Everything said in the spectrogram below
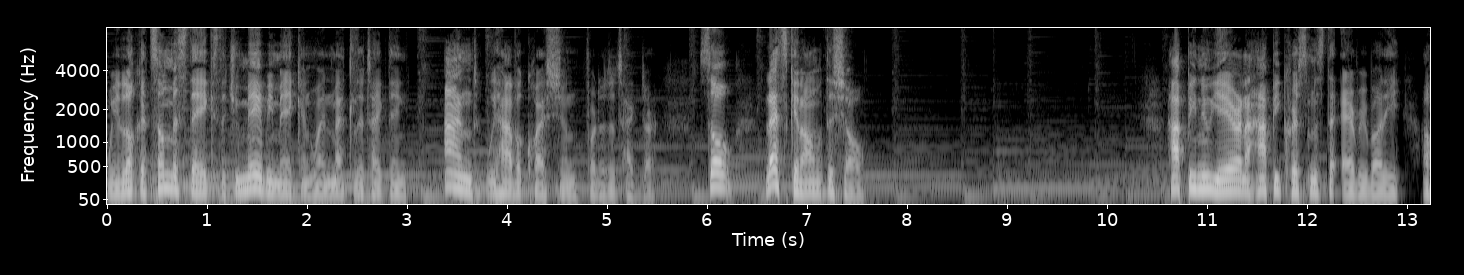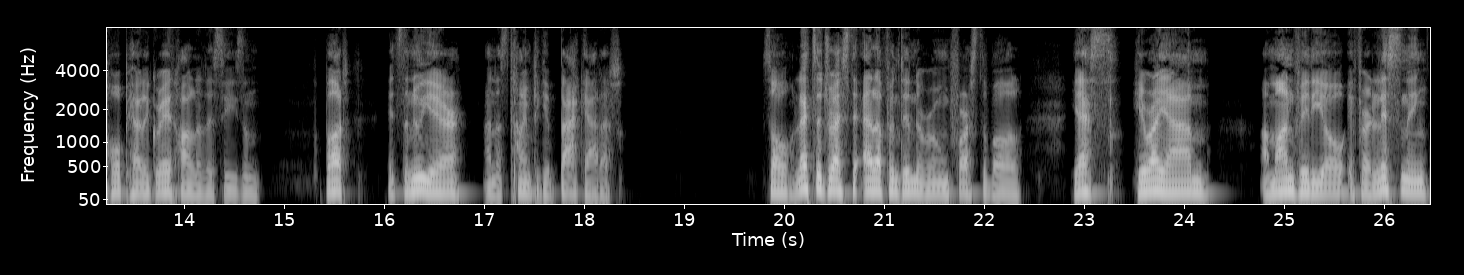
we look at some mistakes that you may be making when metal detecting, and we have a question for the detector. So, let's get on with the show. Happy New Year and a happy Christmas to everybody. I hope you had a great holiday season. But it's the new year and it's time to get back at it. So let's address the elephant in the room first of all. Yes, here I am. I'm on video. If you're listening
